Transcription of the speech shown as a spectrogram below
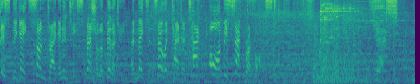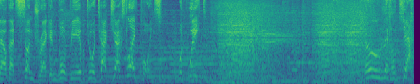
This negates Sun Dragon Inti's special ability and makes it so it can't attack or be sacrificed. Yes, now that Sun Dragon won't be able to attack Jack's life points. But wait! Oh, little Jack,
